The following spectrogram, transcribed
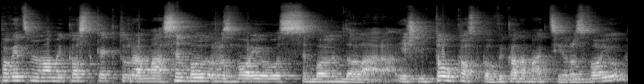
powiedzmy, mamy kostkę, która ma symbol rozwoju z symbolem dolara. Jeśli tą kostką wykonam akcję rozwoju,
